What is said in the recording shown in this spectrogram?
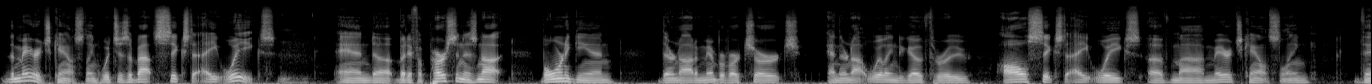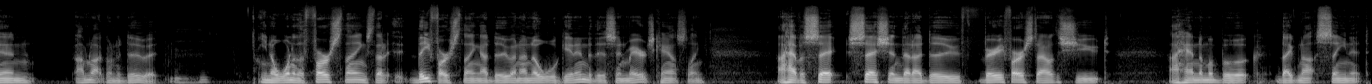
the marriage counseling, which is about six to eight weeks. Mm-hmm. And uh, but if a person is not born again, they're not a member of our church, and they're not willing to go through all six to eight weeks of my marriage counseling, then I'm not going to do it. Mm-hmm. You know, one of the first things that the first thing I do, and I know we'll get into this in marriage counseling, I have a se- session that I do very first out of the chute. I hand them a book; they've not seen it,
